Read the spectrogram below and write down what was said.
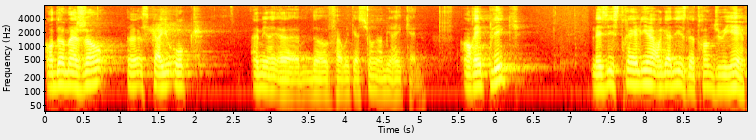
endommageant un Skyhawk euh, de fabrication américaine. En réplique, les Israéliens organisent le 30 juillet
